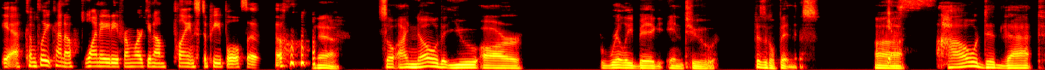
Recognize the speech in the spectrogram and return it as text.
Yeah. Complete kind of 180 from working on planes to people. So yeah. So I know that you are really big into physical fitness. Uh, yes. How did that?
